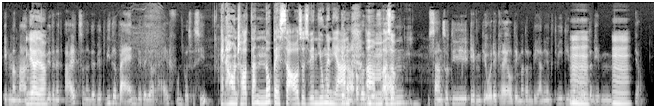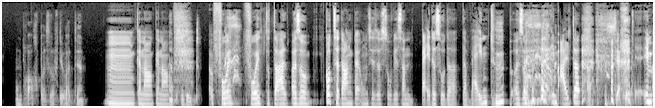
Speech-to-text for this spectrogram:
Eben ein Mann ja, ja. wird er nicht alt, sondern der wird wieder Wein, wird er ja reif und was weiß ich. Genau, und schaut dann noch besser aus als wie in jungen Jahren. Genau, aber wir ähm, also Frauen also, sind so die, eben die alte Greil, die wir dann wären irgendwie, die man mhm. halt dann eben, mhm. ja, unbrauchbar so auf die ja. Mm, genau, genau. Absolut. Voll, voll, total. Also Gott sei Dank, bei uns ist es so, wir sind beide so der, der Weintyp, also im Alter. Ah, sehr gut. Im,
